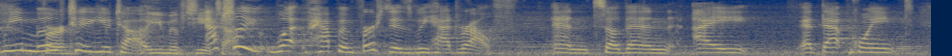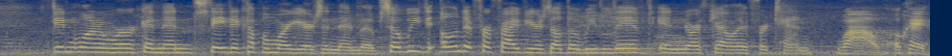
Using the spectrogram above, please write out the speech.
We moved for- to Utah. Oh, you moved to Utah. Actually, what happened first is we had Ralph, and so then I, at that point, didn't want to work, and then stayed a couple more years, and then moved. So we owned it for five years, although we lived in North Carolina for ten. wow. Okay.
